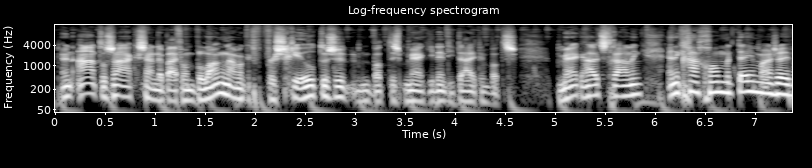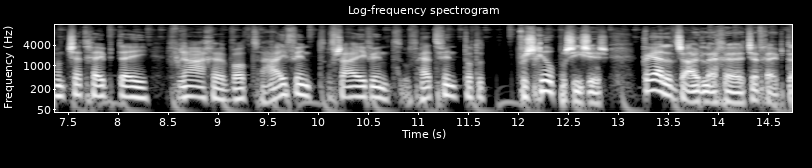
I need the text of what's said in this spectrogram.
een aantal zaken zijn daarbij van belang. Namelijk het verschil tussen wat is merkidentiteit en wat is merkuitstraling. En ik ga gewoon meteen maar eens even aan ChatGPT vragen wat hij vindt of zij vindt of het vindt dat het verschil precies is. Kan jij dat eens uitleggen, ChatGPT?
